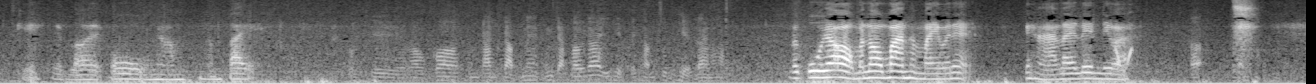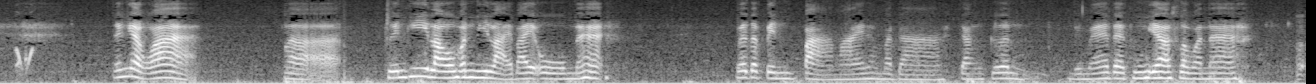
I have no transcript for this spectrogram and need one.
โอเค เรียบร้อย โอ้งามงามไส้โอเค เราก็ทำการกลับเนี่ยเนื่องจากเราได้เห็ดไปทำซุปเห็ดได้นะครับ แล้วกูจะออกมานอกบ้านทำไมวะเนี่ย ไปหาอะไรเล่นดีกว่าอะเนื่องจากว่าอ่าพื้นที่เรามันมีหลายไบโอมนะฮะว่าจะเป็นป่าไม้ธรรมดา จังเกิลหรือแม้แต่ทุ่งหญ้าสวานาเออ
